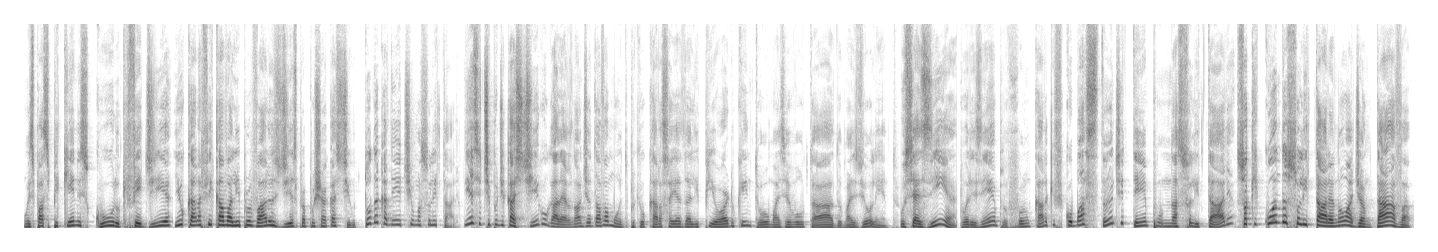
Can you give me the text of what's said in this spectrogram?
um espaço pequeno, escuro, que fedia, e o cara ficava ali por vários dias para puxar castigo. Toda cadeia tinha uma solitária. E esse tipo de castigo, galera, não adiantava muito, porque o cara saía dali pior do que entrou, mais revoltado, mais violento. O Cezinha, por exemplo, foi um cara que ficou bastante tempo na solitária. Só que quando a solitária não adiantava,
